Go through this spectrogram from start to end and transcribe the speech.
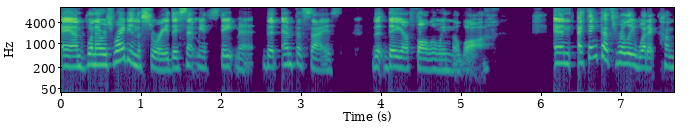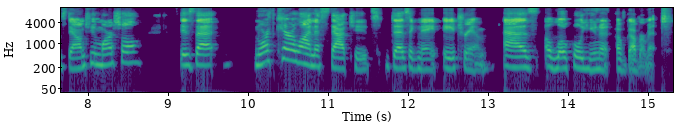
And when I was writing the story, they sent me a statement that emphasized that they are following the law. And I think that's really what it comes down to, Marshall, is that North Carolina statutes designate Atrium as a local unit of government.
